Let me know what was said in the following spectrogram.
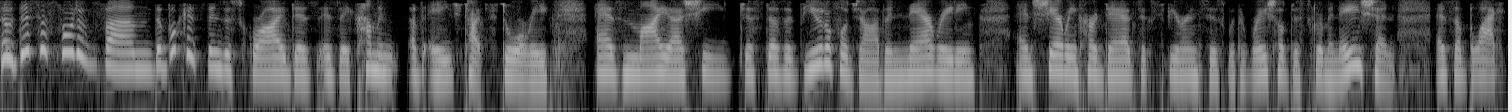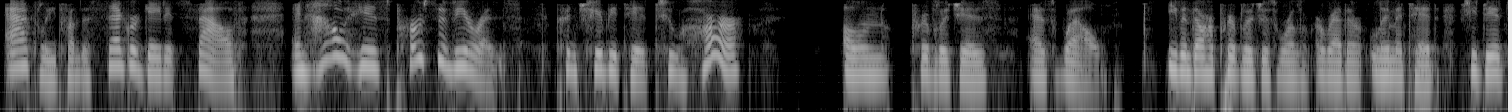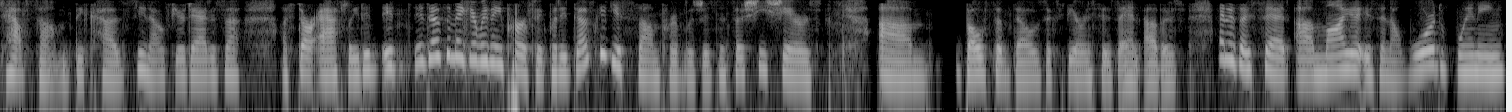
So this is sort of, um, the book has been described as, as a coming of age type story. As Maya, she just does a beautiful job in narrating and sharing her dad's experiences with racial discrimination as a black athlete from the segregated South and how his perseverance contributed to her own privileges as well. Even though her privileges were rather limited, she did have some because, you know, if your dad is a, a star athlete, it, it, it doesn't make everything perfect, but it does give you some privileges. And so she shares um, both of those experiences and others. And as I said, uh, Maya is an award-winning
